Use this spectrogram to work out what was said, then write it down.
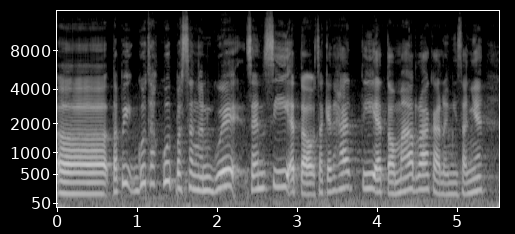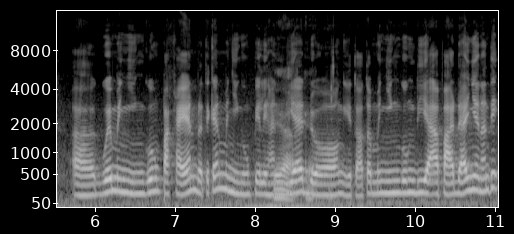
eh, tapi gue takut pasangan gue sensi atau sakit hati atau marah karena misalnya eh, gue menyinggung pakaian berarti kan menyinggung pilihan Iya, dia iya. dong gitu atau menyinggung dia apa adanya nanti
